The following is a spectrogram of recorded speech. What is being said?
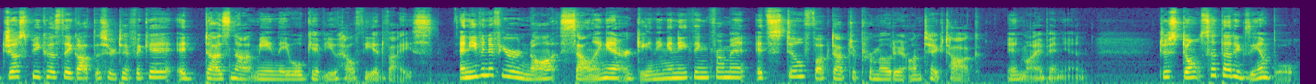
just because they got the certificate, it does not mean they will give you healthy advice. And even if you're not selling it or gaining anything from it, it's still fucked up to promote it on TikTok, in my opinion. Just don't set that example.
